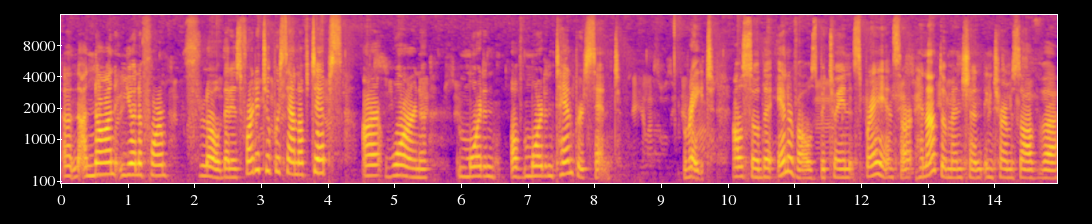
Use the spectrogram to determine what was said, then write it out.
a non-uniform flow. That is, 42% of tips are worn more than of more than 10% rate. Also, the intervals between spray-ins, Renato mentioned in terms of uh,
